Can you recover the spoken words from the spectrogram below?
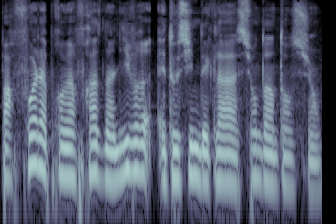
Parfois, la première phrase d'un livre est aussi une déclaration d'intention.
